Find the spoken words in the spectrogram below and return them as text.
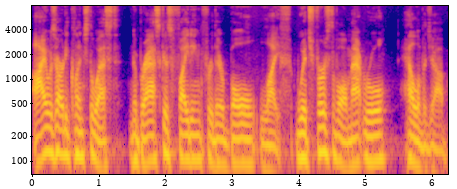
Iowa's already clinched the West. Nebraska's fighting for their bowl life. Which, first of all, Matt Rhule, hell of a job.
